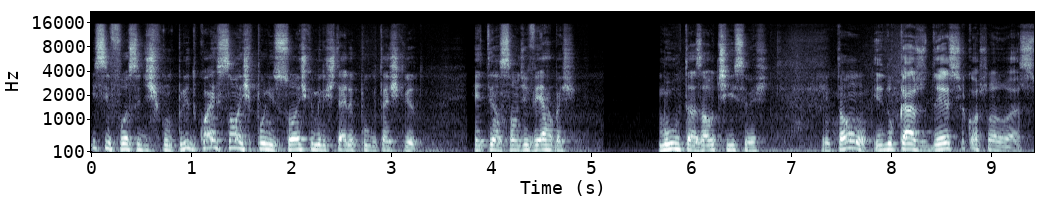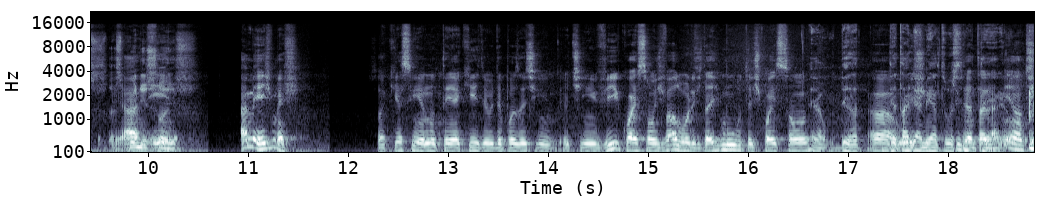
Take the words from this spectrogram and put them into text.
E se fosse descumprido, quais são as punições que o Ministério Público está escrito? Retenção de verbas, multas altíssimas. Então, E no caso desse, quais são as, as Ah, punições? a mesmas. Só que assim, eu não tenho aqui, eu- depois eu te, eu te envio quais são os valores das multas, quais são É, o de- ah, detalhamento os, você os tem. detalhamentos.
